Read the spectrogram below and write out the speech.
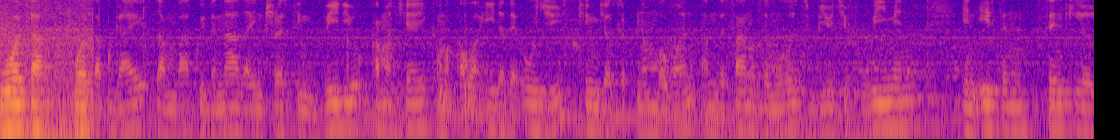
What's up, what's up guys? I'm back with another interesting video. Kama K, kama kawaida, the OG, King Joseph number one. I'm the son of the most beautiful women in Eastern Central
